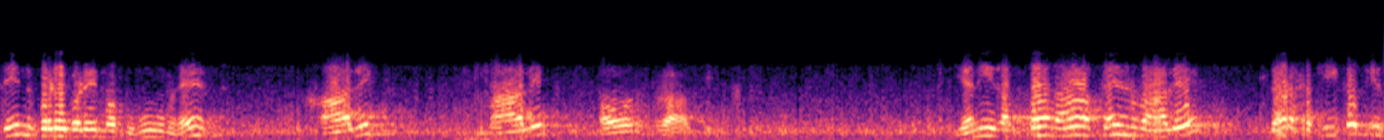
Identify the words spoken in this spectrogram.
تین بڑے بڑے مفہوم ہیں، خالق، مالک اور رازق۔ یعنی ربا نہ کہنے والے در حقیقت اس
